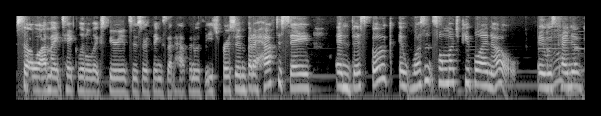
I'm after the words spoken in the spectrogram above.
So I might take little experiences or things that happen with each person. But I have to say, in this book, it wasn't so much people I know. It was Oh. kind of,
